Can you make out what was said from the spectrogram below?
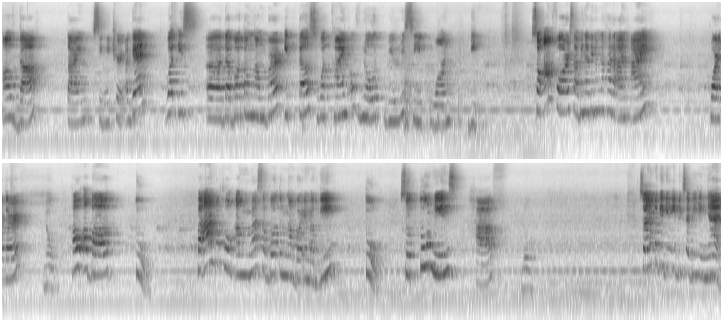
of the time signature. Again, what is uh, the bottom number? It tells what kind of note will receive one beat. So, ang 4, sabi natin ng nakaraan ay quarter note. How about 2? Paano kung ang nasa bottom number ay maging 2? So, 2 means half note. So, ano magiging ibig sabihin niyan?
